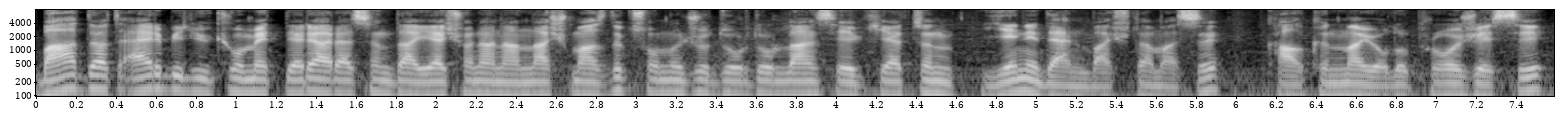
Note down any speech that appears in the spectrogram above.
Bağdat-Erbil hükümetleri arasında yaşanan anlaşmazlık sonucu durdurulan sevkiyatın yeniden başlaması, kalkınma yolu projesi,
